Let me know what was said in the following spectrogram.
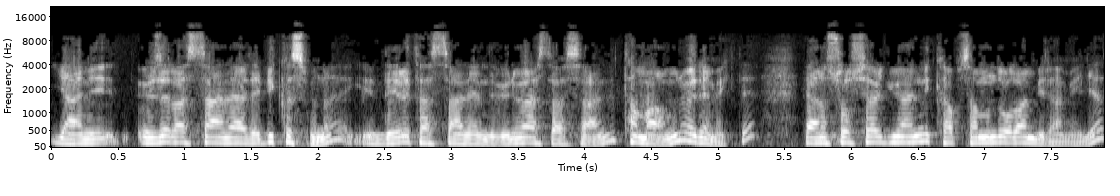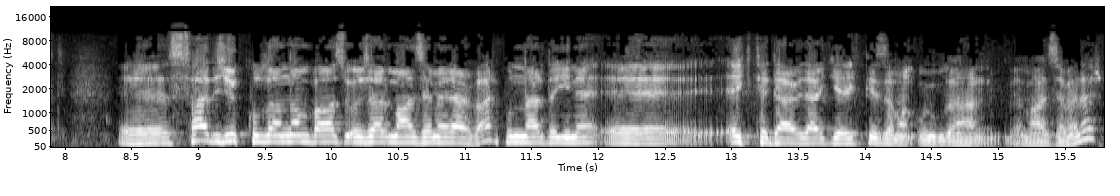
yani özel hastanelerde bir kısmını, devlet hastanelerinde ve üniversite hastanelerinde tamamını ödemekte. Yani sosyal güvenlik kapsamında olan bir ameliyat. E, sadece kullanılan bazı özel malzemeler var. Bunlar da yine e, ek tedaviler gerektiği zaman uygulanan malzemeler.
